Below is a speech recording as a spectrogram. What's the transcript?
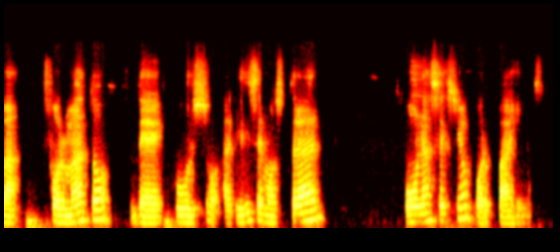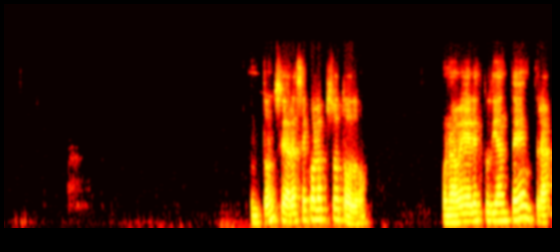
va, formato de curso. Aquí dice mostrar una sección por páginas. Entonces, ahora se colapsó todo. Una vez el estudiante entra,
